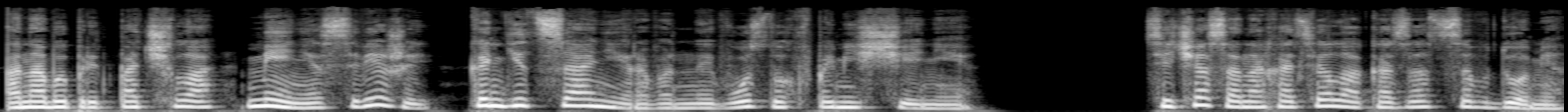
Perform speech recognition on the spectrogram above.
она бы предпочла менее свежий, кондиционированный воздух в помещении. Сейчас она хотела оказаться в доме,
